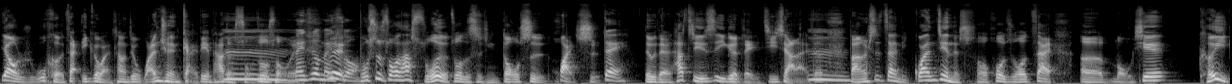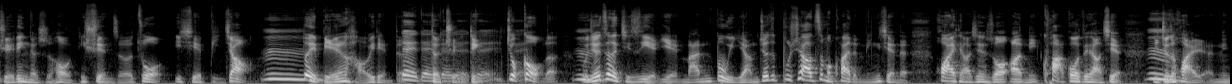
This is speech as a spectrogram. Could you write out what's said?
要如何在一个晚上就完全改变他的所作所为。没错没错，不是说他所有做的事情都是坏事。对，对不对？他其实是一个累积下来的，反而是在你关键的时候，或者说在呃某些。可以决定的时候，你选择做一些比较，嗯，对别人好一点的的决定就够了。我觉得这个其实也也蛮不一样，就是不需要这么快的明显的画一条线，说啊，你跨过这条线，你就是坏人；你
